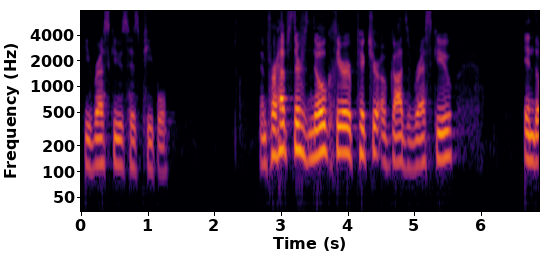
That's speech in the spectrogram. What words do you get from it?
He rescues his people. And perhaps there's no clearer picture of God's rescue in the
